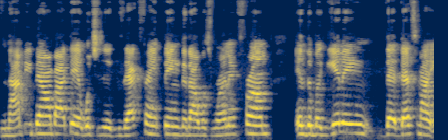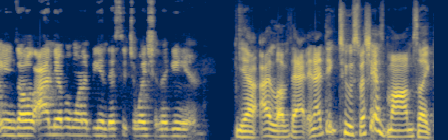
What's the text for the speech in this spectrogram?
not be bound by debt, which is the exact same thing that I was running from in the beginning. That that's my end goal. I never want to be in that situation again. Yeah, I love that, and I think too, especially as moms, like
